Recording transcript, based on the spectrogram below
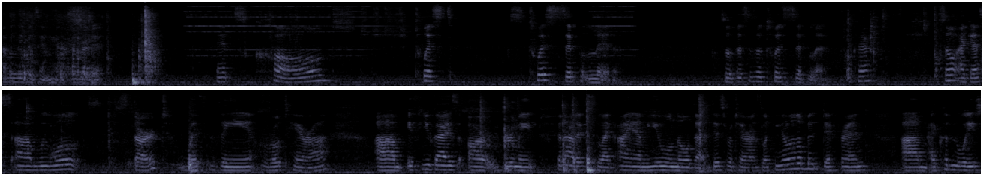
I believe it's in here. I read it. It's called Twist Twist Sip Lid. So this is a twist sip lid, okay? So I guess um, we will start with the Rotera. Um, if you guys are Brumate fanatics like I am, you will know that this Rotera is looking a little bit different. Um, I couldn't wait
